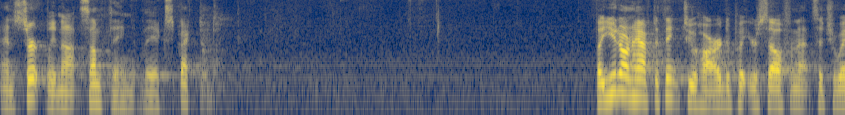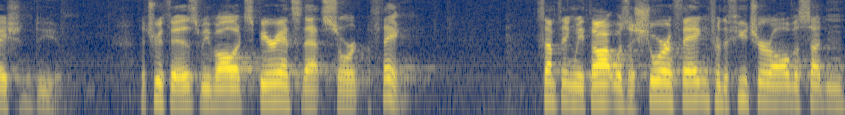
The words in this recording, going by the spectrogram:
and certainly not something they expected. But you don't have to think too hard to put yourself in that situation, do you? The truth is, we've all experienced that sort of thing. Something we thought was a sure thing for the future all of a sudden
